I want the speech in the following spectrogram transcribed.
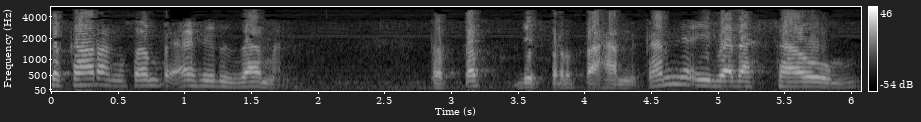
sekarang sampai akhir zaman. tetap dipertahankannya ibadah saum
